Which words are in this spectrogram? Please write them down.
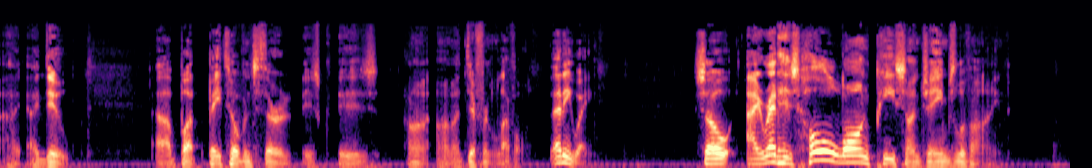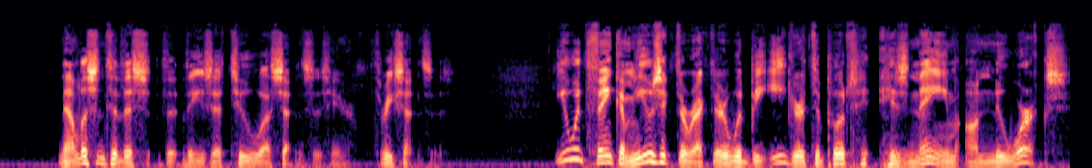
I, I, do, uh, but Beethoven's third is is on, on a different level. Anyway, so I read his whole long piece on James Levine. Now listen to this th- these uh, two uh, sentences here, three sentences. You would think a music director would be eager to put his name on new works,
